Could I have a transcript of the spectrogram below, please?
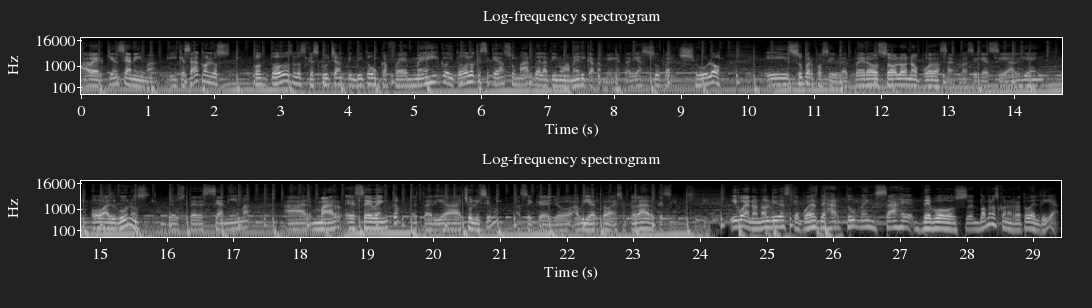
A ver, ¿quién se anima? Y que sea con los con todos los que escuchan Te invito a un café en México y todos los que se quieran sumar de Latinoamérica también. Estaría súper chulo y súper posible, pero solo no puedo hacerlo. Así que si alguien o algunos de ustedes se anima armar ese evento, estaría chulísimo. Así que yo abierto a eso, claro que sí. Y bueno, no olvides que puedes dejar tu mensaje de voz. Vámonos con el reto del día.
